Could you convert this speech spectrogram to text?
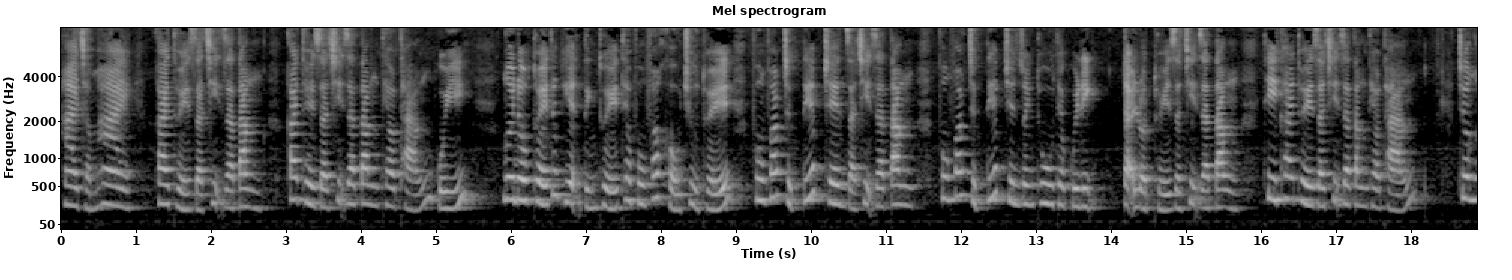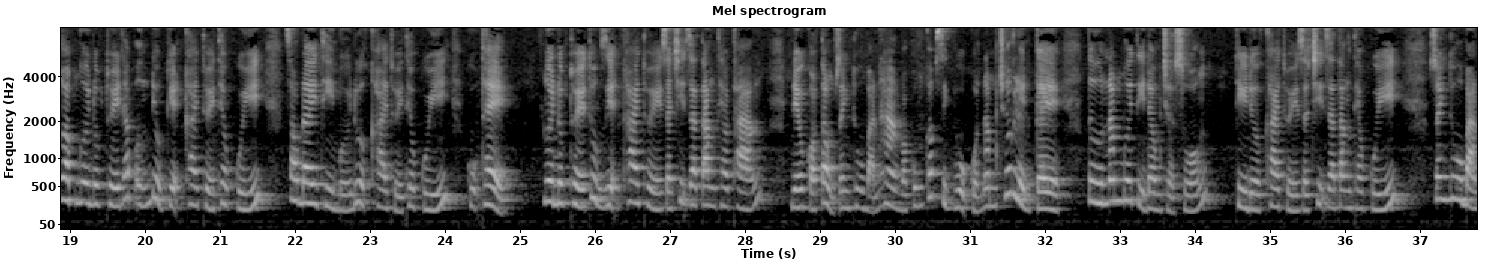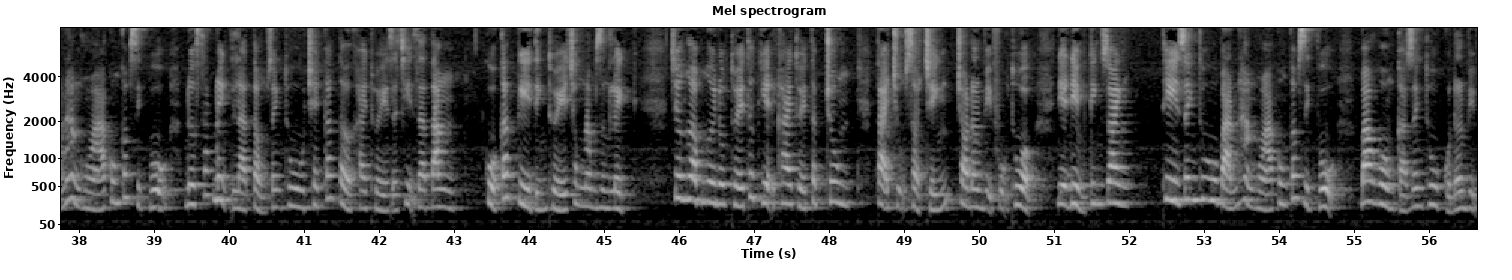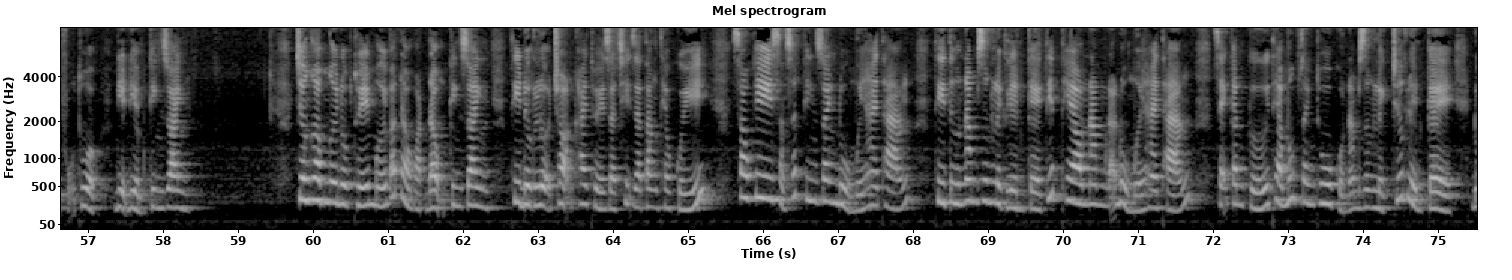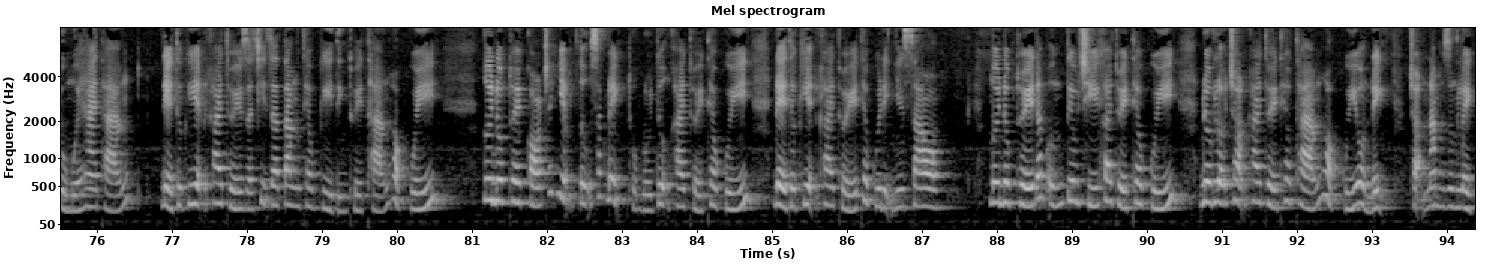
2.2 Khai thuế giá trị gia tăng khai thuế giá trị gia tăng theo tháng, quý. Người nộp thuế thực hiện tính thuế theo phương pháp khấu trừ thuế, phương pháp trực tiếp trên giá trị gia tăng, phương pháp trực tiếp trên doanh thu theo quy định tại luật thuế giá trị gia tăng thì khai thuế giá trị gia tăng theo tháng. Trường hợp người nộp thuế đáp ứng điều kiện khai thuế theo quý, sau đây thì mới được khai thuế theo quý. Cụ thể, người nộp thuế thuộc diện khai thuế giá trị gia tăng theo tháng nếu có tổng doanh thu bán hàng và cung cấp dịch vụ của năm trước liền kề từ 50 tỷ đồng trở xuống thì được khai thuế giá trị gia tăng theo quý. Doanh thu bán hàng hóa cung cấp dịch vụ được xác định là tổng doanh thu trên các tờ khai thuế giá trị gia tăng của các kỳ tính thuế trong năm dương lịch. Trường hợp người nộp thuế thực hiện khai thuế tập trung tại trụ sở chính cho đơn vị phụ thuộc, địa điểm kinh doanh thì doanh thu bán hàng hóa cung cấp dịch vụ bao gồm cả doanh thu của đơn vị phụ thuộc, địa điểm kinh doanh. Trường hợp người nộp thuế mới bắt đầu hoạt động kinh doanh thì được lựa chọn khai thuế giá trị gia tăng theo quý. Sau khi sản xuất kinh doanh đủ 12 tháng, thì từ năm dương lịch liền kề tiếp theo năm đã đủ 12 tháng, sẽ căn cứ theo mức doanh thu của năm dương lịch trước liền kề đủ 12 tháng để thực hiện khai thuế giá trị gia tăng theo kỳ tính thuế tháng hoặc quý. Người nộp thuế có trách nhiệm tự xác định thuộc đối tượng khai thuế theo quý để thực hiện khai thuế theo quy định như sau. Người nộp thuế đáp ứng tiêu chí khai thuế theo quý được lựa chọn khai thuế theo tháng hoặc quý ổn định, chọn năm dương lịch.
